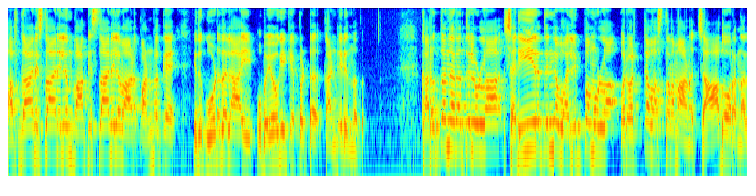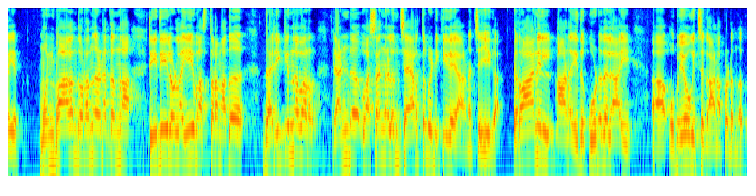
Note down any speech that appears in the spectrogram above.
അഫ്ഗാനിസ്ഥാനിലും പാകിസ്ഥാനിലുമാണ് പണ്ടൊക്കെ ഇത് കൂടുതലായി ഉപയോഗിക്കപ്പെട്ട് കണ്ടിരുന്നത്. കറുത്ത നിറത്തിലുള്ള ശരീരത്തിന്റെ വലിപ്പമുള്ള ഒരൊറ്റ വസ്ത്രമാണ് ചാദോർ എന്നറിയപ്പെടുന്നത്. മുൻഭാഗം തുറന്നു കിടക്കുന്ന രീതിയിലുള്ള ഈ വസ്ത്രം അത് ധരിക്കുന്നവർ രണ്ട് വശങ്ങളും ചേർത്ത് പിടിക്കുകയാണ് ചെയ്യുക. ഇറാനിൽ ആണ് ഇത് കൂടുതലായി ഉപയോഗിച്ച് കാണപ്പെടുന്നത്.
